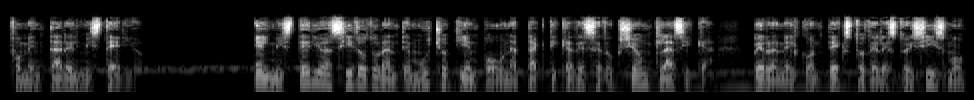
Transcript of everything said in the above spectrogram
Fomentar el misterio. El misterio ha sido durante mucho tiempo una táctica de seducción clásica, pero en el contexto del estoicismo,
